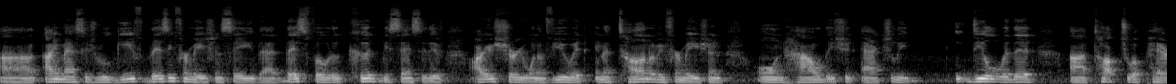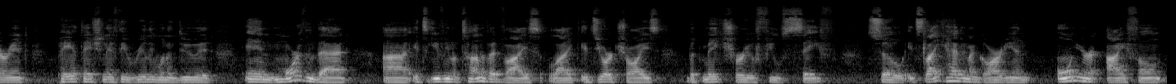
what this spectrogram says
uh, iMessage will give this information, say that this photo could be sensitive. Are you sure you want to view it? And a ton of information on how they should actually deal with it, uh, talk to a parent, pay attention if they really want to do it. And more than that, uh, it's giving a ton of advice, like it's your choice, but make sure you feel safe. So it's like having a guardian on your iPhone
